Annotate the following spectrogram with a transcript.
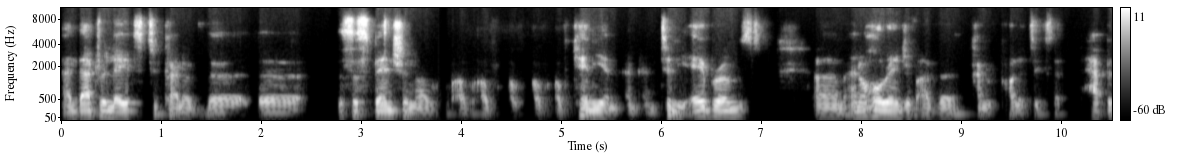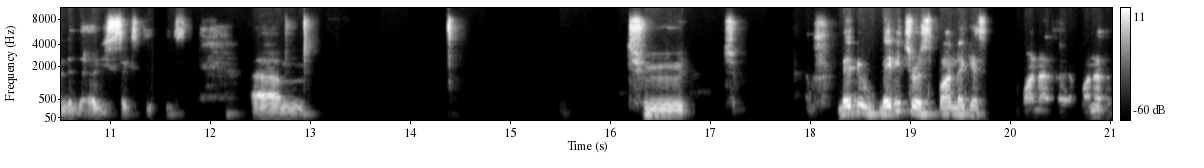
and that relates to kind of the, the the suspension of, of, of, of, of Kenny and, and, and, Tilly Abrahams, um, and a whole range of other kind of politics that happened in the early 60s. Um, to, to, maybe maybe to respond, I guess one other one other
